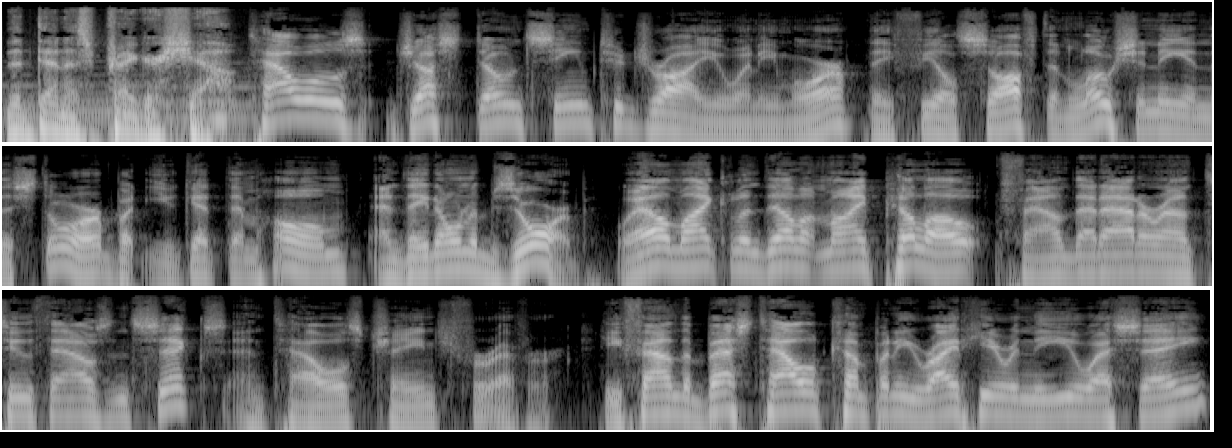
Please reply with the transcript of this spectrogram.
The Dennis Prager Show. Towels just don't seem to dry you anymore. They feel soft and lotiony in the store, but you get them home and they don't absorb. Well, Mike Lindell at My Pillow found that out around 2006, and towels changed forever. He found the best towel company right here in the USA.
